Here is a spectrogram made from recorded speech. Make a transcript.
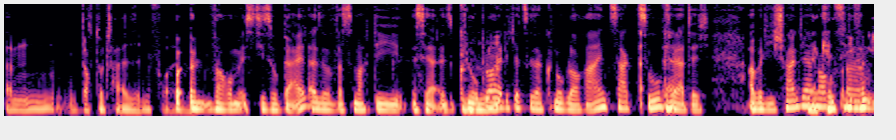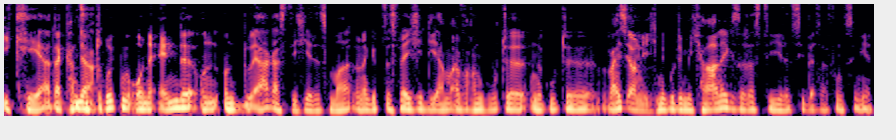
ähm, doch total sinnvoll. Und warum ist die so geil? Also was macht die? Ist ja also Knoblauch hätte ich jetzt gesagt Knoblauch rein, zack zu, fertig. Aber die scheint ja Da noch. kennst du die äh, von Ikea, da kannst ja. du drücken ohne Ende und, und du ärgerst dich jedes Mal. Und dann gibt es welche, die haben einfach eine gute, eine gute, weiß ich auch nicht, eine gute Mechanik, sodass die, dass die besser funktionieren.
